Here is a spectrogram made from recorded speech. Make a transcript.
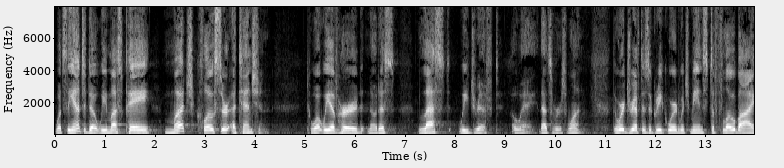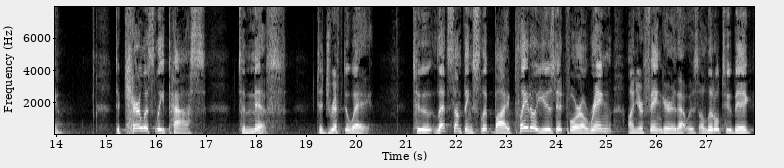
what's the antidote? We must pay much closer attention to what we have heard, notice, lest we drift away. That's verse 1. The word drift is a Greek word which means to flow by, to carelessly pass, to miss, to drift away, to let something slip by. Plato used it for a ring on your finger that was a little too big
